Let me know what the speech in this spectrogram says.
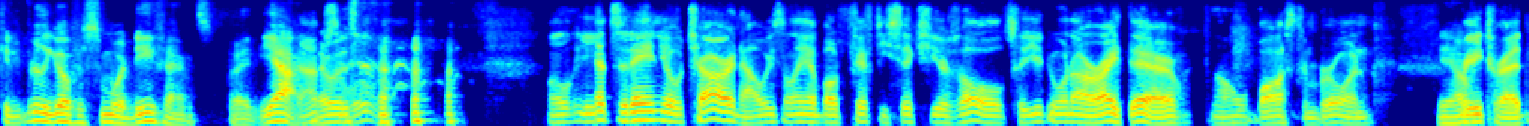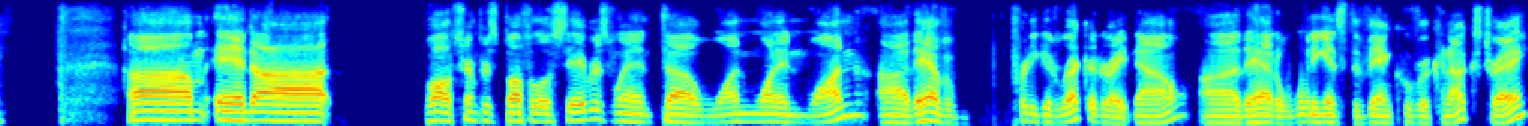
could really go for some more defense. But yeah, that was absolutely. well, you got Zdeno Char now. He's only about fifty-six years old, so you're doing all right there. The whole Boston Bruin. yeah. retread. Um, and uh, Paul Trimper's Buffalo Sabres went uh, one, one, and one. Uh, they have a pretty good record right now. Uh, they had a win against the Vancouver Canucks, Trey,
